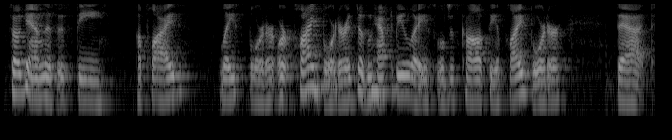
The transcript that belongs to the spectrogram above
So again this is the applied lace border or applied border. It doesn't have to be lace. We'll just call it the applied border that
